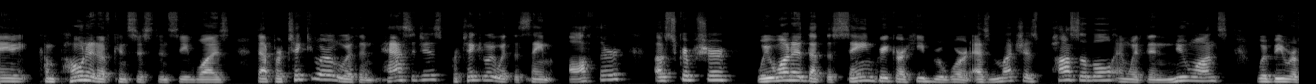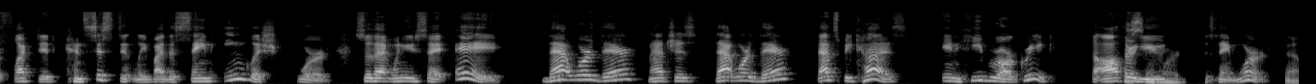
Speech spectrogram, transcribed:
a component of consistency was that particularly within passages, particularly with the same author of scripture, we wanted that the same Greek or Hebrew word, as much as possible and within nuance, would be reflected consistently by the same English word. So that when you say, hey, that word there matches that word there, that's because in Hebrew or Greek, the author the used word. the same word. Yeah.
